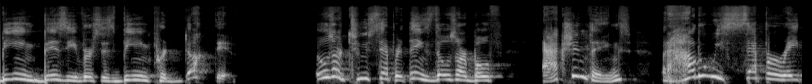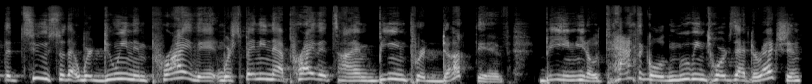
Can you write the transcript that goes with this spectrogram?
being busy versus being productive, those are two separate things. Those are both action things, but how do we separate the two so that we're doing in private, we're spending that private time being productive, being, you know, tactical, moving towards that direction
